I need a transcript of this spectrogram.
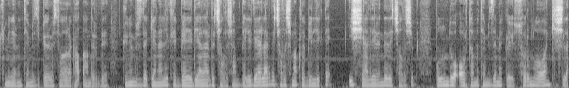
kimilerinin temizlik görevlisi olarak adlandırdığı, günümüzde genellikle belediyelerde çalışan, belediyelerde çalışmakla birlikte iş yerlerinde de çalışıp bulunduğu ortamı temizlemekle sorumlu olan kişiler.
